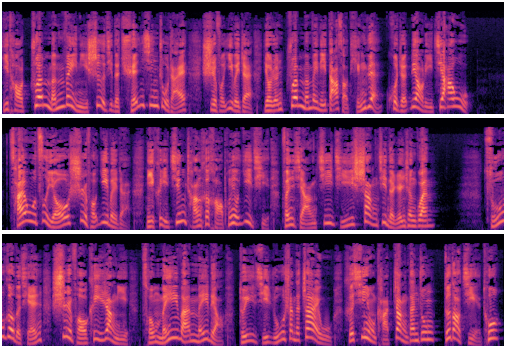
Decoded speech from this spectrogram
一套专门为你设计的全新住宅？是否意味着有人专门为你打扫庭院或者料理家务？财务自由是否意味着你可以经常和好朋友一起分享积极上进的人生观？足够的钱是否可以让你从没完没了、堆积如山的债务和信用卡账单中得到解脱？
